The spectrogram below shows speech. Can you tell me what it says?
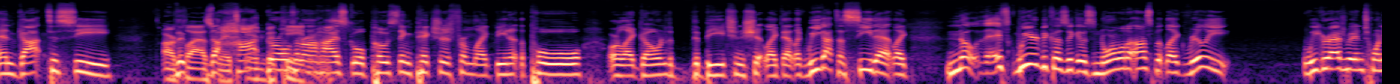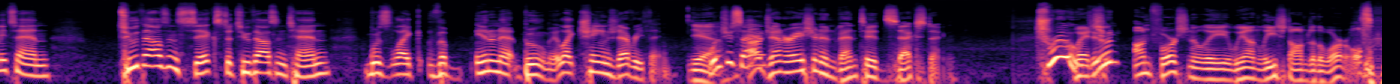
and got to see Our the, classmates the hot in girls in our high school posting pictures from like being at the pool or like going to the, the beach and shit like that. Like we got to see that. Like no, it's weird because like it was normal to us, but like really, we graduated in 2010. 2006 to 2010 was like the internet boom. It like changed everything. Yeah, Wouldn't you say? our generation invented sexting? True, which dude. unfortunately we unleashed onto the world.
